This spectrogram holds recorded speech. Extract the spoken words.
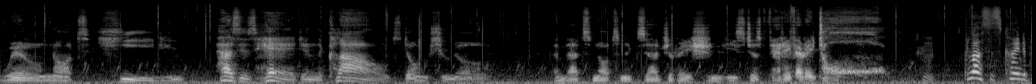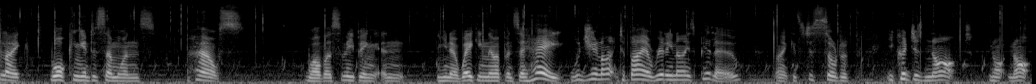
will not heed you. Has his head in the clouds, don't you know? And that's not an exaggeration. He's just very, very tall. Hmm. Plus, it's kind of like walking into someone's house while they're sleeping and, you know, waking them up and say, "Hey, would you like to buy a really nice pillow?" Like, it's just sort of you could just not, not knock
